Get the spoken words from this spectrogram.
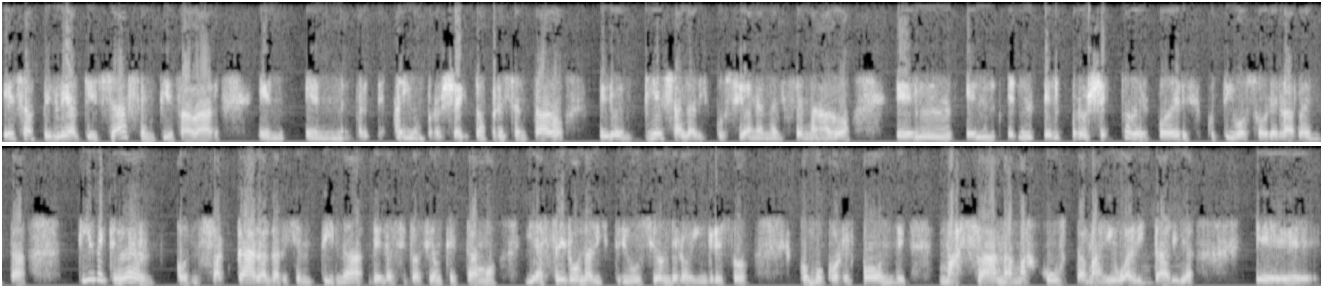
esa pelea que ya se empieza a dar en, hay un proyecto presentado, pero empieza la discusión en el Senado, el, el, el proyecto del Poder Ejecutivo sobre la renta tiene que ver con sacar a la Argentina de la situación que estamos y hacer una distribución de los ingresos como corresponde, más sana, más justa, más igualitaria, eh,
